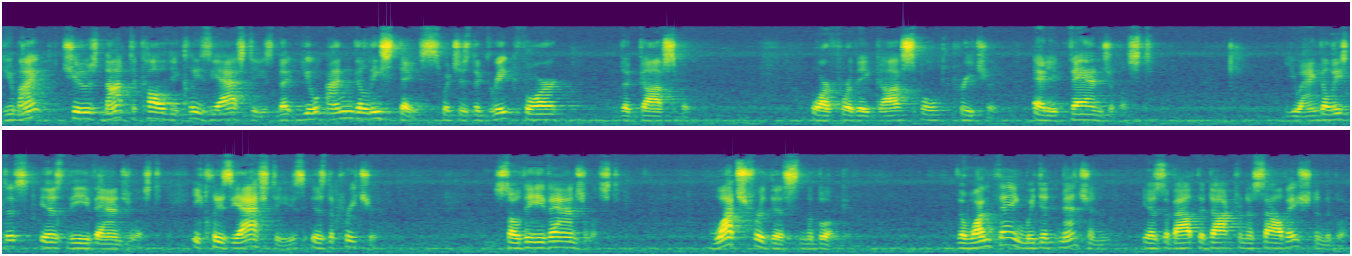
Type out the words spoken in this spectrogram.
you might choose not to call it Ecclesiastes, but euangelistes, which is the Greek for the gospel, or for the gospel preacher, an evangelist. Euangelistus is the evangelist. Ecclesiastes is the preacher. So the evangelist. Watch for this in the book. The one thing we didn't mention is about the doctrine of salvation in the book.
